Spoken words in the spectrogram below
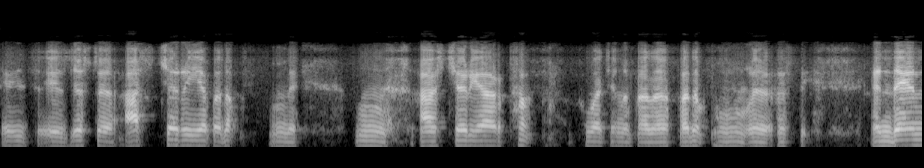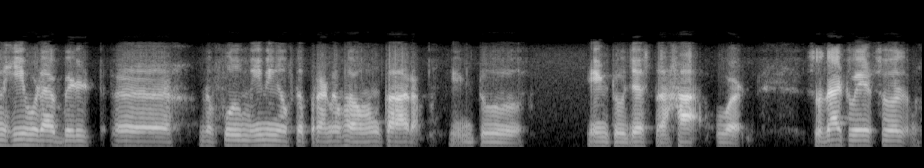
is, is just a ascharya padam. आश्चर्यार्थं वचनपद पदम् अस्ति and then he would have built uh, the full meaning of the pranava onkara into into just the ha word so that way so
